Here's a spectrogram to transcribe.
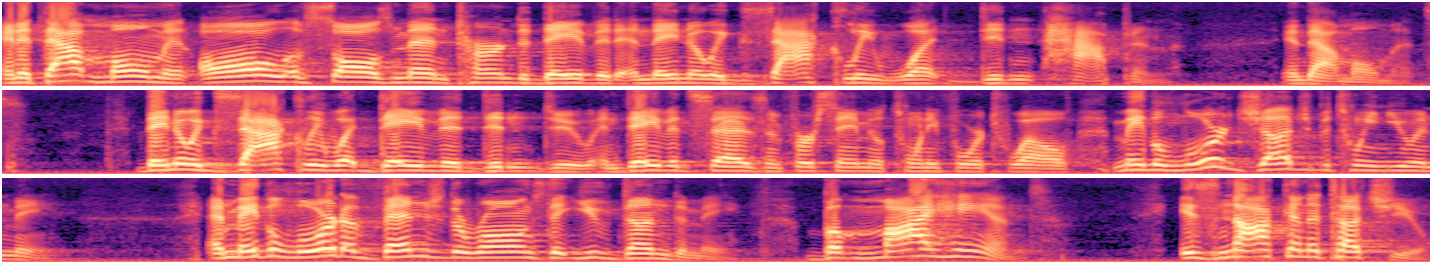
And at that moment, all of Saul's men turn to David and they know exactly what didn't happen in that moment. They know exactly what David didn't do. And David says in 1 Samuel 24 12, May the Lord judge between you and me, and may the Lord avenge the wrongs that you've done to me. But my hand is not going to touch you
